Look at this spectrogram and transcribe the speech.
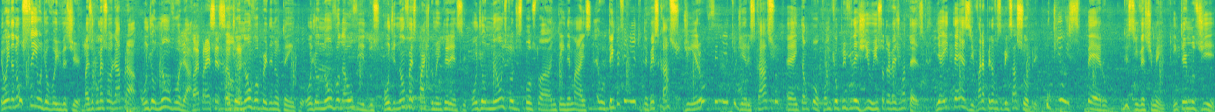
Eu ainda não sei onde eu vou investir, mas eu começo a olhar para onde eu não vou olhar. Vai para exceção. Onde né? eu não vou perder meu tempo, onde eu não vou dar ouvidos, onde não faz parte do meu interesse, onde eu não estou disposto a entender mais. O tempo é finito, o tempo é escasso. Dinheiro finito, dinheiro escasso. É, então, pô, como que eu privilegio isso através de uma tese? E aí, tese, vale a pena você pensar sobre o que eu espero desse investimento em termos de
